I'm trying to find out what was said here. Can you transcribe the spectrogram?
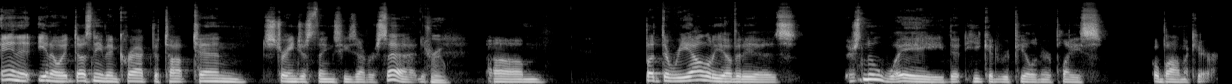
and it, you know, it doesn't even crack the top 10 strangest things he's ever said. True. Um, but the reality of it is there's no way that he could repeal and replace Obamacare.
